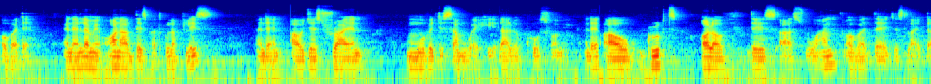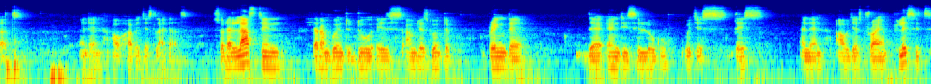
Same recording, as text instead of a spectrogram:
over there. And then let me on up this particular place. And then I'll just try and move it to somewhere here. That looks cool for me. And then I'll group all of this as one over there just like that and then I'll have it just like that. So the last thing that I'm going to do is I'm just going to bring the the NDC logo which is this and then I'll just try and place it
